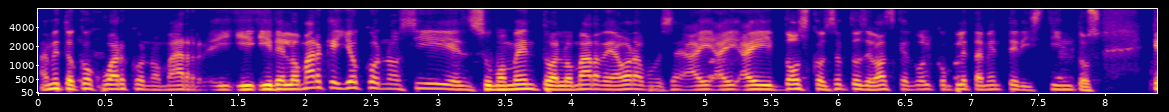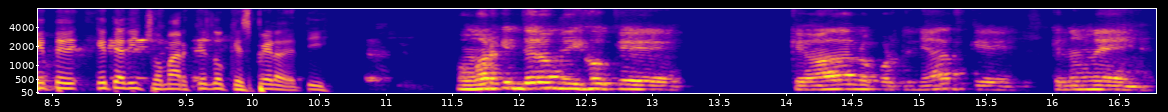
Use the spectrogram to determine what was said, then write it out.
A mí me tocó jugar con Omar y, y, y Omar que yo conocí en su momento al Omar de ahora, pues hay, hay, hay dos conceptos de básquetbol completamente distintos. ¿Qué te, ¿Qué te ha dicho Omar? ¿Qué es lo que espera de ti? Omar Quintero me dijo que que va a dar la oportunidad, que, que no me,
